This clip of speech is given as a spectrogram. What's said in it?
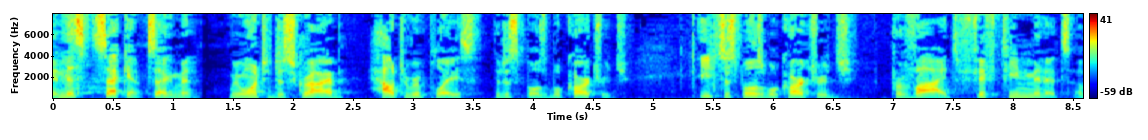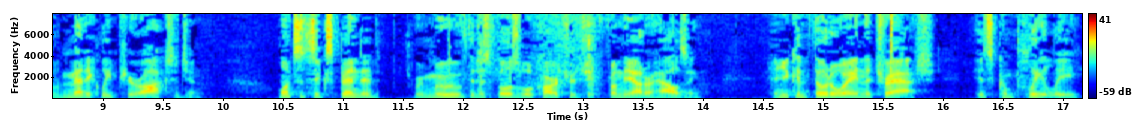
In this second segment, we want to describe how to replace the disposable cartridge. Each disposable cartridge provides 15 minutes of medically pure oxygen. Once it's expended, remove the disposable cartridge from the outer housing, and you can throw it away in the trash. It's completely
